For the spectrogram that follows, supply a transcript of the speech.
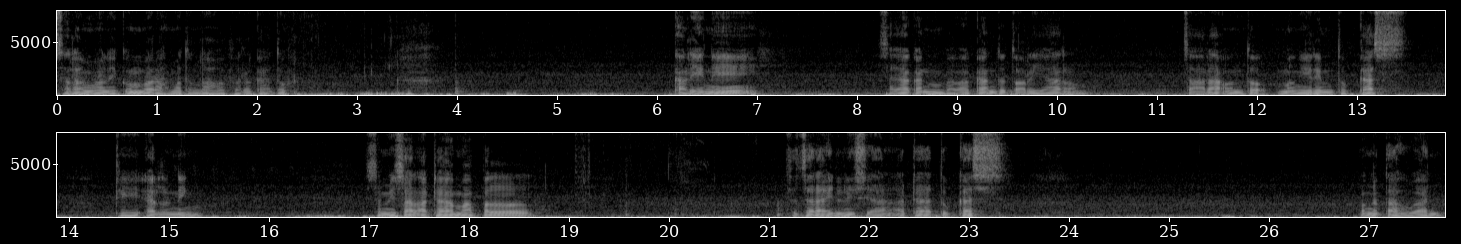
Assalamualaikum warahmatullahi wabarakatuh. Kali ini saya akan membawakan tutorial cara untuk mengirim tugas di e-learning. Semisal ada mapel sejarah Indonesia ada tugas pengetahuan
